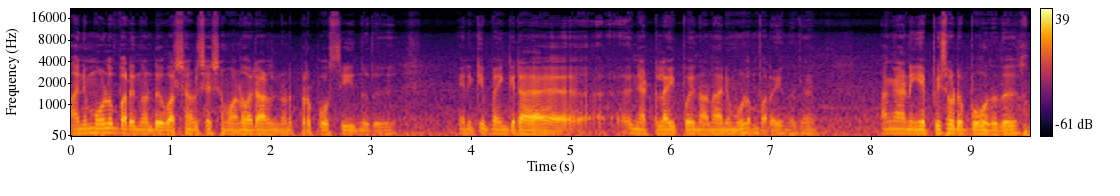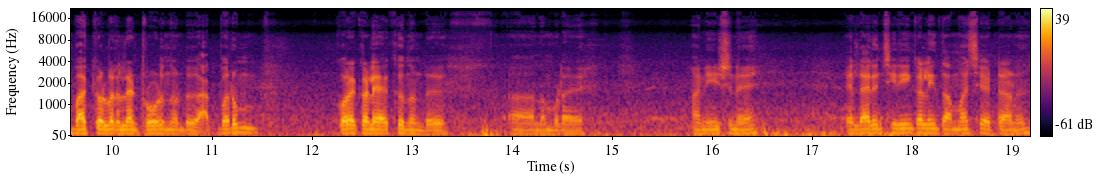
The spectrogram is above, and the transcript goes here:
അനുമോളും പറയുന്നുണ്ട് വർഷങ്ങൾക്ക് ശേഷമാണ് ഒരാൾ എന്നോട് പ്രപ്പോസ് ചെയ്യുന്നത്. എനിക്ക് ഭയങ്കര ഞെട്ടലായിപ്പോയി എന്നാണ് അനുമോളും പറയുന്നത്. അങ്ങനെയാണ് ഈ എപ്പിസോഡ് പോകുന്നത്. ബാക്കിയുള്ളവരെല്ലാം ട്രോളുന്നുണ്ട്. അക്ബറും കുറേ കളിയാക്കുന്നുണ്ട്. നമ്മുടെ അനീഷിനെ. എല്ലാവരും ചിരിയും കളിയും തമാശയായിട്ടാണ്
